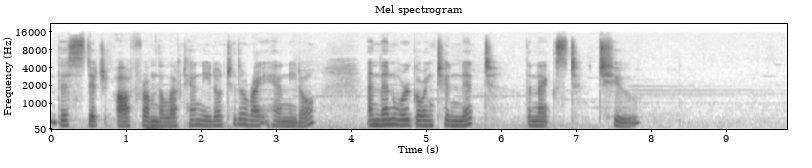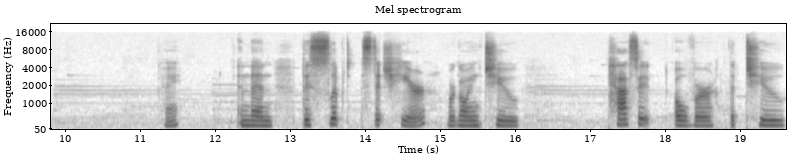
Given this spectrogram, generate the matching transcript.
this stitch off from the left hand needle to the right hand needle and then we're going to knit the next two okay? And then this slipped stitch here we're going to pass it over the two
